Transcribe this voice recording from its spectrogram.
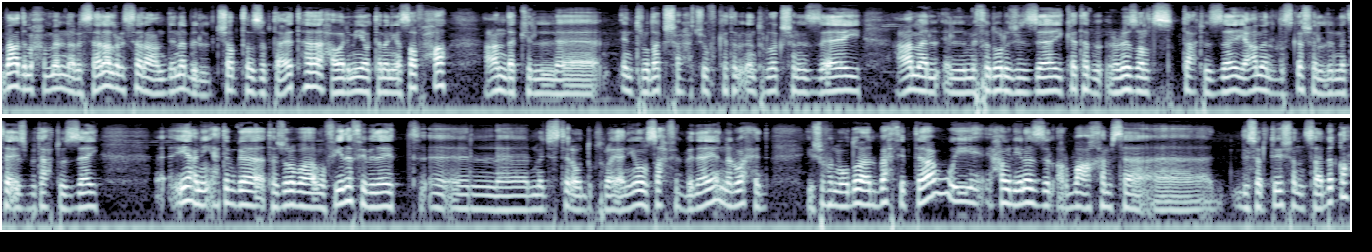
بعد ما حملنا الرسالة الرسالة عندنا بال chapters بتاعتها حوالي 108 صفحة. عندك ال introduction هتشوف كتب ال introduction إزاي عمل ال methodology إزاي كتب ال results بتاعته إزاي عمل discussion للنتائج بتاعته إزاي. يعني هتبقى تجربة مفيدة في بداية ال- الماجستير أو الدكتوراه. يعني ينصح في البداية إن الواحد يشوف الموضوع البحثي بتاعه ويحاول ينزل أربعة خمسة dissertation سابقة.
